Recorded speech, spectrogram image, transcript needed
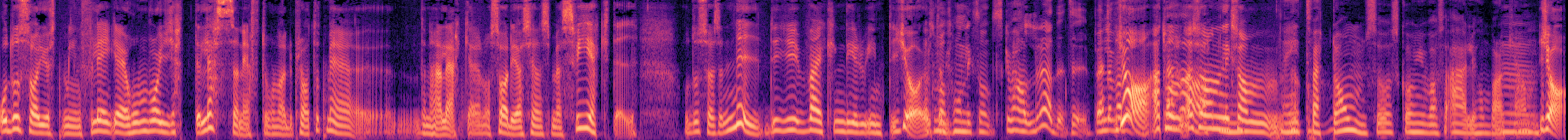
Och då sa just min förläggare, hon var jätteledsen efter hon hade pratat med den här läkaren och sa det, jag känner som jag svek dig. Och då sa jag så nej det är ju verkligen det du inte gör. Som Utan, att hon liksom skvallrade typ? Eller vadå? ja, att hon, alltså hon liksom... Nej tvärtom så ska hon ju vara så ärlig hon bara kan. Ja,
